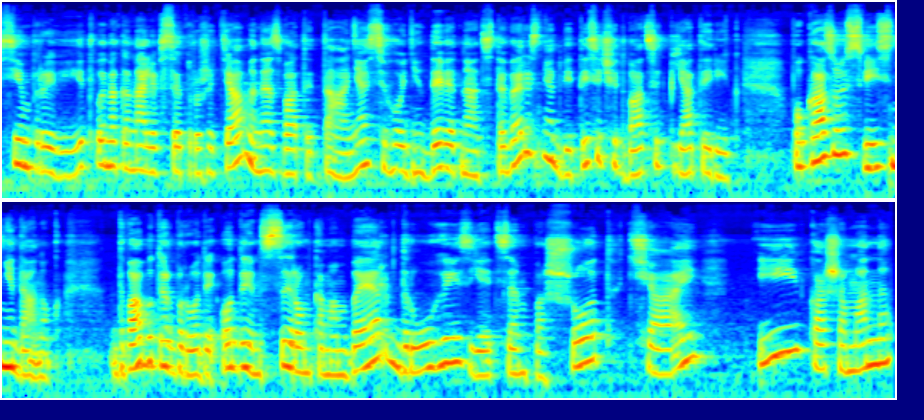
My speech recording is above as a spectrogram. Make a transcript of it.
Всім привіт! Ви на каналі Все про життя. Мене звати Таня. Сьогодні 19 вересня 2025 рік. Показую свій сніданок. Два бутерброди. Один з сиром камамбер, другий з яйцем пашот, чай і каша манна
